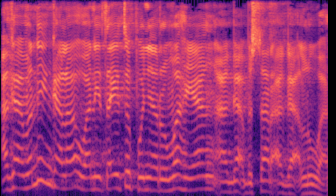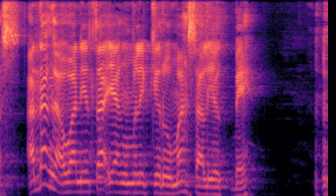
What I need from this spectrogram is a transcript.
Agak mending kalau wanita itu punya rumah yang agak besar, agak luas. Ada nggak wanita yang memiliki rumah saliuk beh?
